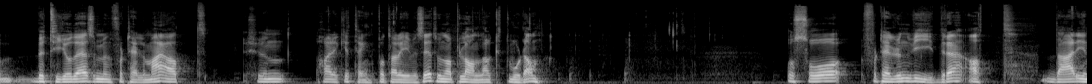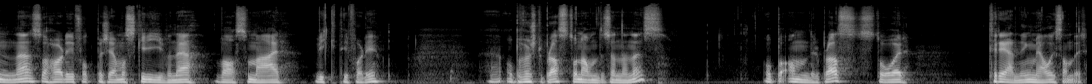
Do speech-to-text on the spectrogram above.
betyr jo det, som hun forteller meg, at hun har ikke tenkt på å ta livet sitt, hun har planlagt hvordan. Og så forteller hun videre at der inne så har de fått beskjed om å skrive ned hva som er viktig for dem. Eh, og på førsteplass står navnet til sønnen hennes. Og på andreplass står trening med Alexander.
